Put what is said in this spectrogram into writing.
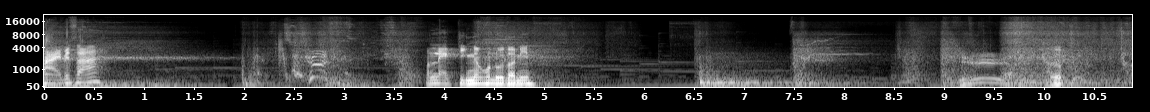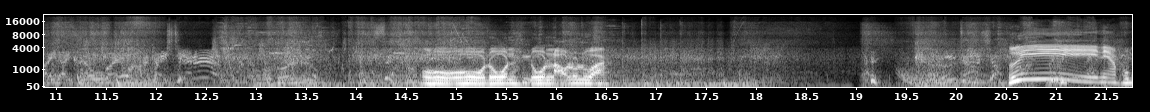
หายไปซะ มันแหลกจริงนะคนดูตอนนี้ปึ๊บโอ้โหโอ้โหโดน โดนเหลารัวๆ เฮ้ยเนี่ยผม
